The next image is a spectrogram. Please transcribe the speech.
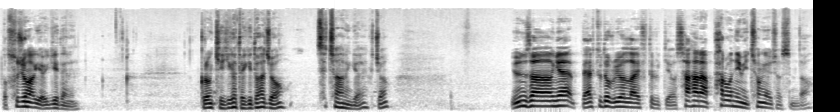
또 소중하게 여기게 되는 그런 계기가 되기도 하죠. 세차하는 게 그죠? 윤상의 Back to the Real Life 들을게요. 사하나 8호님이 청해 주셨습니다.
